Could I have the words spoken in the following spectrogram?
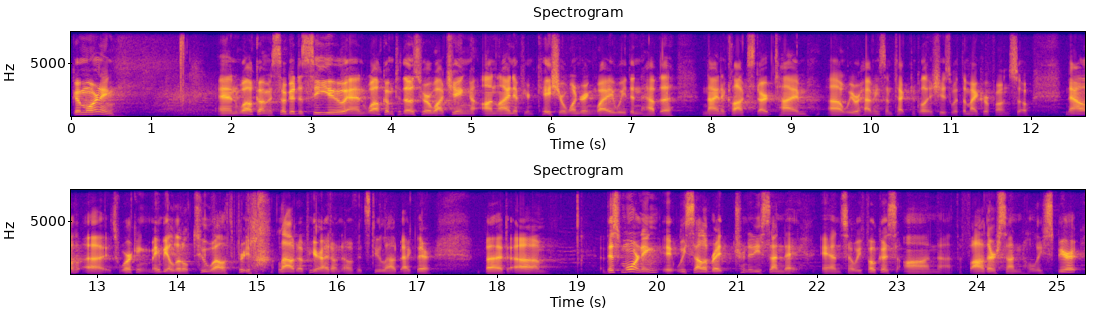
Good morning and welcome. It's so good to see you, and welcome to those who are watching online. If in case you're wondering why we didn't have the nine o'clock start time, uh, we were having some technical issues with the microphone. So now uh, it's working maybe a little too well. It's pretty loud up here. I don't know if it's too loud back there. But um, this morning, it, we celebrate Trinity Sunday. And so we focus on uh, the Father, Son, and Holy Spirit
